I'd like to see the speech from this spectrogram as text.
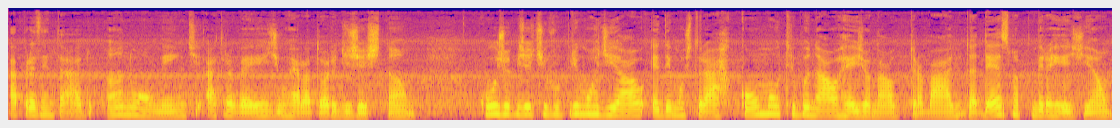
apresentado anualmente através de um relatório de gestão, cujo objetivo primordial é demonstrar como o Tribunal Regional do Trabalho da 11ª Região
